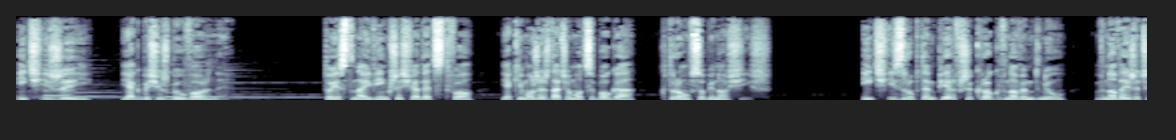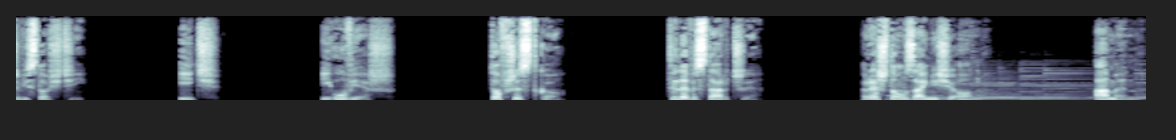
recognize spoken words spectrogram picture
Idź i żyj, jakbyś już był wolny. To jest największe świadectwo, jakie możesz dać o mocy Boga, którą w sobie nosisz. Idź i zrób ten pierwszy krok w nowym dniu, w nowej rzeczywistości. Idź. I uwierz. To wszystko. Tyle wystarczy. Resztą zajmie się On. Amen.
